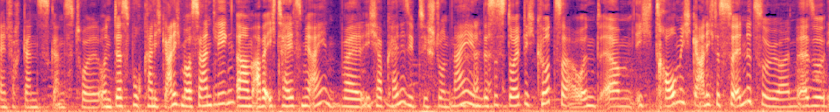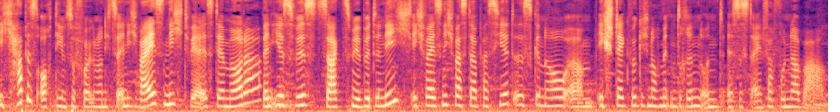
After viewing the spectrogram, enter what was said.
einfach ganz, ganz toll. Und das Buch kann ich gar nicht mehr aus der Hand legen, ähm, aber ich teile es mir ein, weil ich habe keine 70 Stunden. Nein, das ist deutlich kürzer und ähm, ich traue mich gar nicht, das zu Ende zu hören. Also ich habe es auch demzufolge noch nicht zu Ende. Ich weiß nicht, wer ist der Mörder. Wenn ihr es wisst, sagt es mir bitte nicht. Ich weiß nicht, was da passiert ist genau. Ähm, ich stecke wirklich noch mittendrin und es ist einfach wunderbar.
